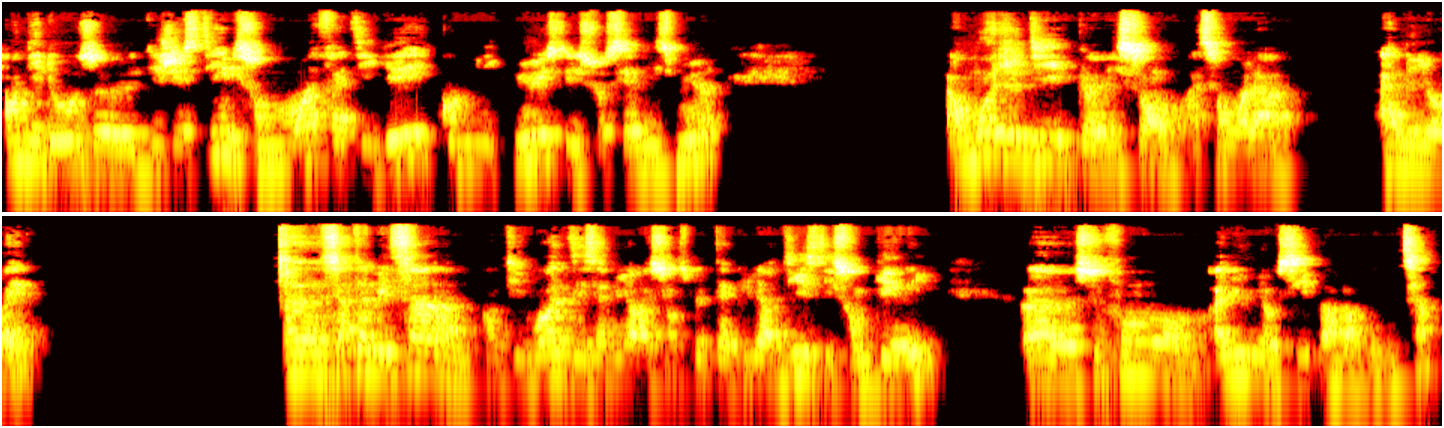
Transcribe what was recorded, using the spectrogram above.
candidose euh, digestive, ils sont moins fatigués, ils communiquent mieux, ils socialisent mieux. Alors moi, je dis qu'ils sont à ce moment-là améliorés. Euh, certains médecins, quand ils voient des améliorations spectaculaires, disent qu'ils sont guéris, euh, se font allumer aussi par leurs médecins.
